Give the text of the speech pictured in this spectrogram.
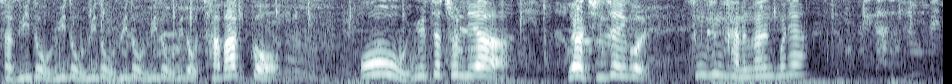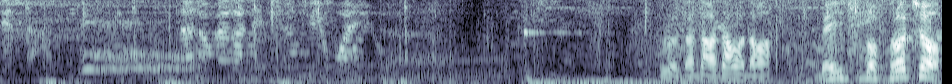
자, 위도 위도 위도 위도 위도 위도 잡았고. 오, 일사천리야. 야, 진짜 이거 승승 가능한 거냐? 몰라 나, 나 나와 나와. 메이 죽어. 그렇죠?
